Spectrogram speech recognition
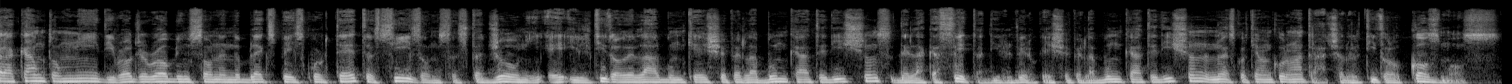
Questa era Count on Me di Roger Robinson and the Black Space Quartet, Seasons, Stagioni è il titolo dell'album che esce per la Boomcat Editions, della cassetta a dire il vero che esce per la Boomcat Edition. Noi ascoltiamo ancora una traccia del titolo Cosmos.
